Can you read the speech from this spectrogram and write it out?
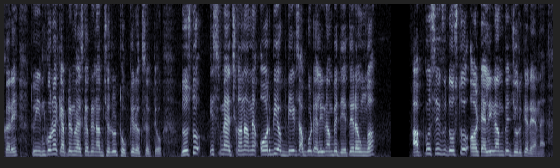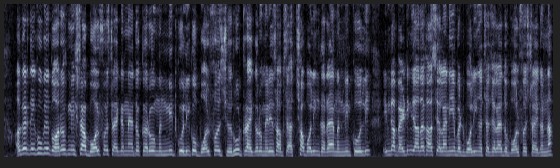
करे। तो इनको ना कैप्टन वाइस कैप्टन आप ज़रूर ठोक के रख सकते हो। दोस्तों, इस मैच का ना मैं और भी अपडेट्स आपको टेलीग्राम पे देते रहूँगा। आपको सिर्फ़ दोस्तों टेलीग्राम पे जुड़ के रहना है। अगर देखोगे Gaurav Mishra ball first try करना है तो करो। मनमीत कोहली को बॉल फ़र्स्ट ज़रूर ट्राई करो। मेरे हिसाब से अच्छा बॉलिंग कर रहा है मनमीत कोहली। इनका बैटिंग ज़्यादा खास चला नहीं है बट बॉलिंग अच्छा चला है तो बॉल फ़र्स्ट ट्राई करना।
